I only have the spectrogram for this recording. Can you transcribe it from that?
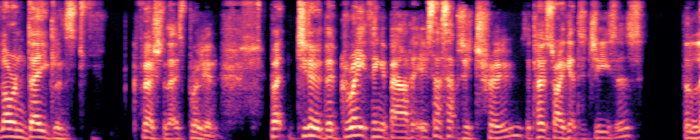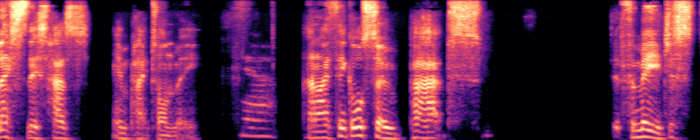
lauren Daigle's version of that is brilliant but do you know the great thing about it is that's absolutely true the closer i get to jesus the less this has impact on me Yeah. And i think also perhaps for me just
